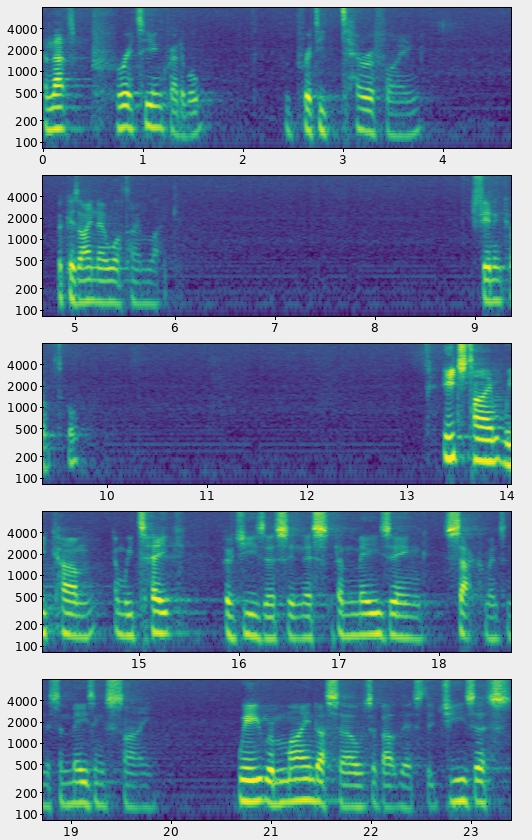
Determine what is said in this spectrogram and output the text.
And that's pretty incredible and pretty terrifying because I know what I'm like. You feeling comfortable? Each time we come and we take of Jesus in this amazing sacrament and this amazing sign, we remind ourselves about this that Jesus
